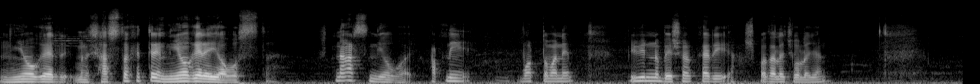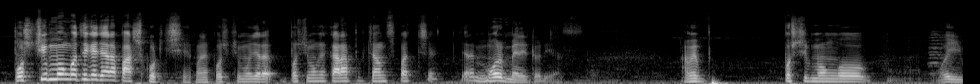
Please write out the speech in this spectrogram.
নিয়োগের মানে স্বাস্থ্যক্ষেত্রে নিয়োগের এই অবস্থা। নার্স নিয়োগ হয়। আপনি বর্তমানে বিভিন্ন বেসরকারি হাসপাতালে চলে যান। পশ্চিমবঙ্গ থেকে যারা পাশ করছে মানে পশ্চিমবঙ্গ যারা, পশ্চিমবঙ্গে কারা চান্স পাচ্ছে? যারা মোর মেরিটোরিয়াস আমি পশ্চিমবঙ্গ, ওই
